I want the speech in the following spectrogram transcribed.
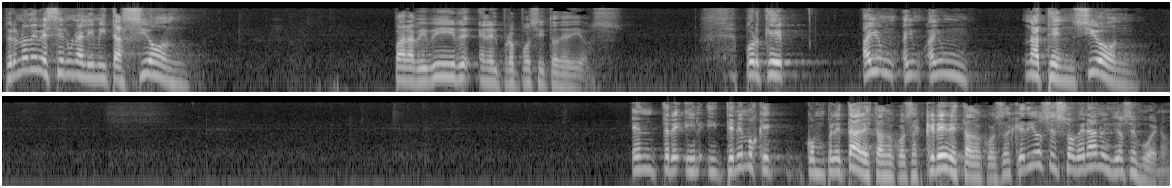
Pero no debe ser una limitación para vivir en el propósito de Dios. Porque hay, una tensión entre, y tenemos que completar estas dos cosas, creer estas dos cosas, que Dios es soberano y Dios es bueno.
